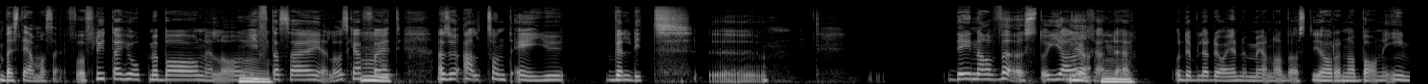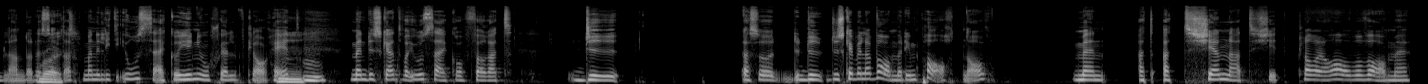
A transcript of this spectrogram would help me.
bestämmer sig för att flytta ihop med barn eller Mm. gifta sig eller skaffa ett... Alltså allt sånt är ju väldigt... eh, det är nervöst att göra Ja. det. Och det blir då ännu mer nervöst att göra när barn är inblandade. Så Right. att, att man är lite osäker är ju nog självklarhet. Mm. Men du ska inte vara osäker för att du... Alltså, du, du ska vilja vara med din partner men att, att känna att shit, klarar jag av att vara med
